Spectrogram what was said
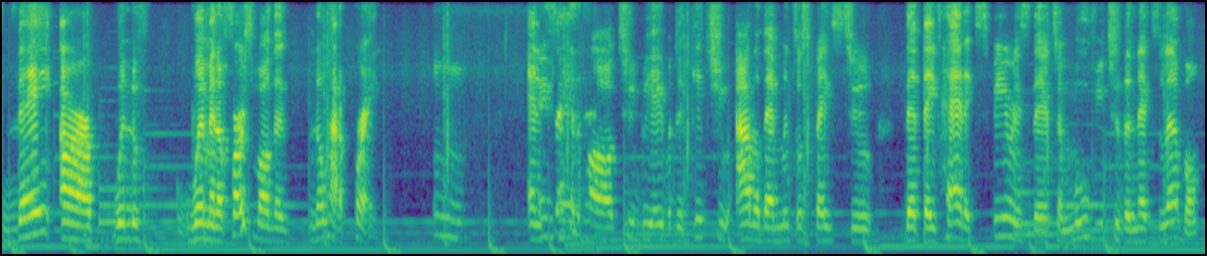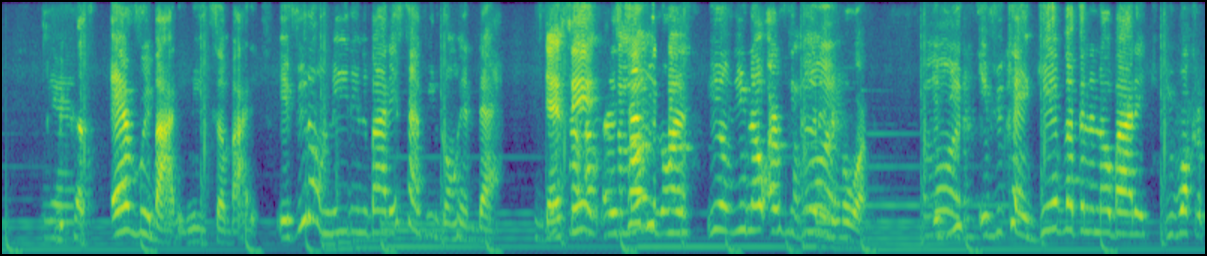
they are when the women are first of all they know how to pray. Mm. And Amen. second of all, to be able to get you out of that mental space to that they've had experience there to move you to the next level Yes. Because everybody needs somebody. If you don't need anybody, it's time for you to go ahead and die. That's it's it. It's time for you to go ahead. You know, you know earthly Come good on. anymore. Come if on. you if you can't give nothing to nobody, you walk up.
